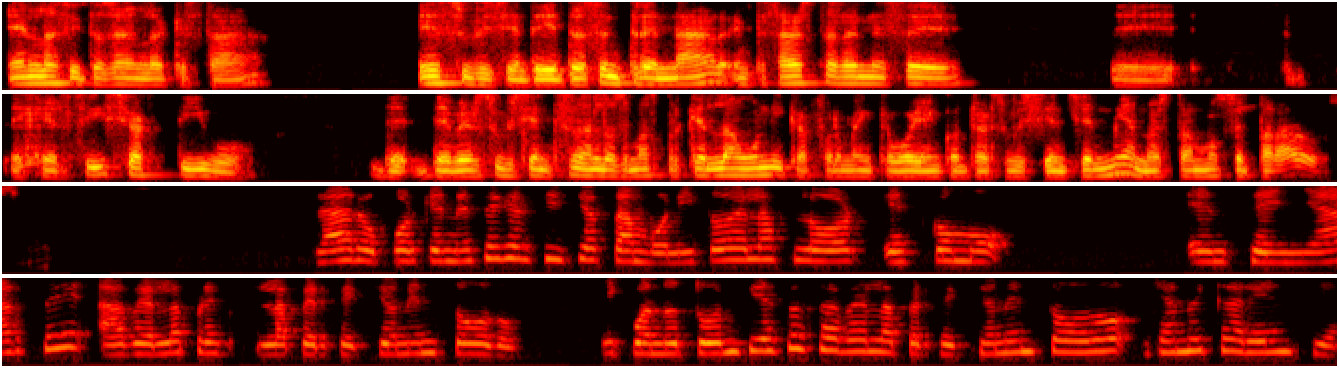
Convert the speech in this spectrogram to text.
en la situación en la que está, es suficiente. Y entonces entrenar, empezar a estar en ese eh, ejercicio activo de, de, ver suficientes en los demás, porque es la única forma en que voy a encontrar suficiencia en mí. No estamos separados. Claro, porque en ese ejercicio tan bonito de la flor es como enseñarte a ver la, la, perfección en todo. Y cuando tú empiezas a ver la perfección en todo, ya no hay carencia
